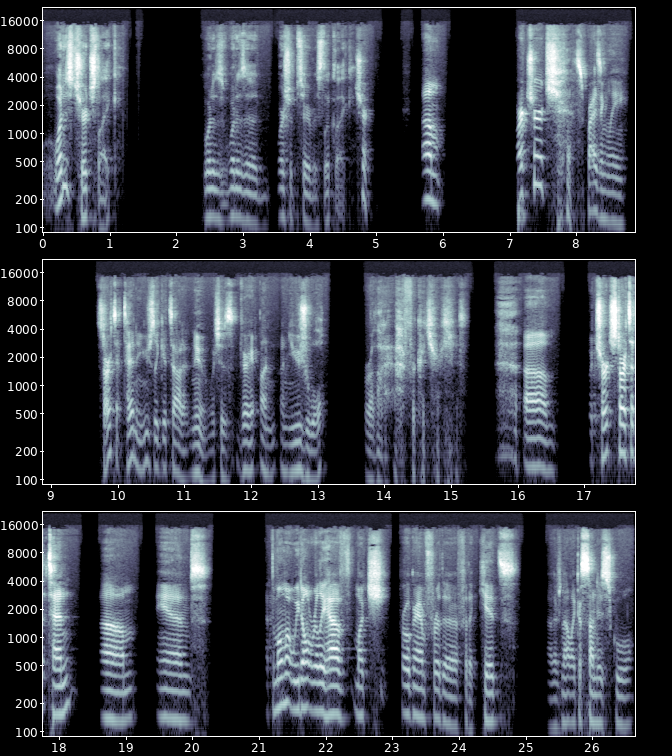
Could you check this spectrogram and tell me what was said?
what is church like? What is what does a worship service look like? Sure. Um, our church, surprisingly, starts at 10 and usually gets out at noon, which is very un- unusual for a lot of Africa churches. Um, but church starts at 10. Um, and at the moment, we don't really have much program for the for the kids. Uh, there's not like a Sunday school.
